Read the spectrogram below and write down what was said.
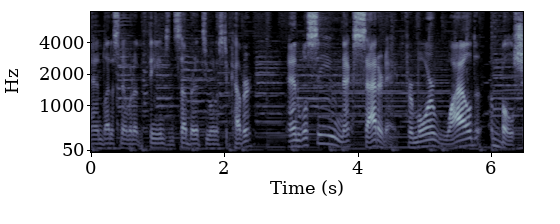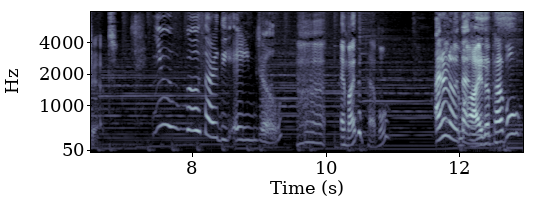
And let us know what other themes and subreddits you want us to cover. And we'll see you next Saturday for more wild bullshit. You both are the angel. Am I the pebble? I don't know what Am that I means. the pebble?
